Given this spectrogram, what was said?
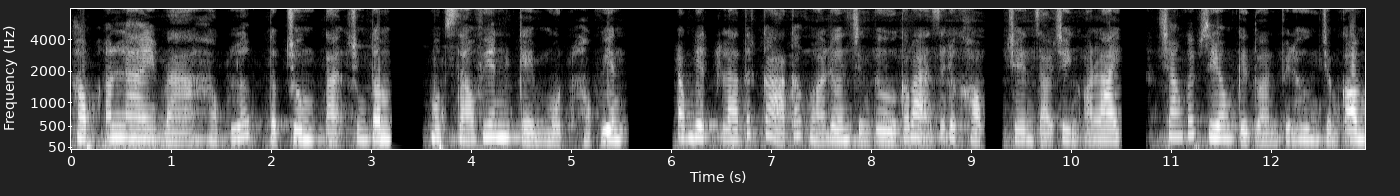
học online và học lớp tập trung tại trung tâm, một giáo viên kèm một học viên. Đặc biệt là tất cả các hóa đơn chứng từ các bạn sẽ được học trên giáo trình online. Trang web riêng kế toán Việt Hưng.com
